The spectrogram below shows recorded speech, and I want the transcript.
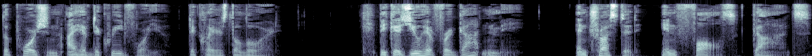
the portion i have decreed for you declares the lord. Because you have forgotten me and trusted in false gods.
